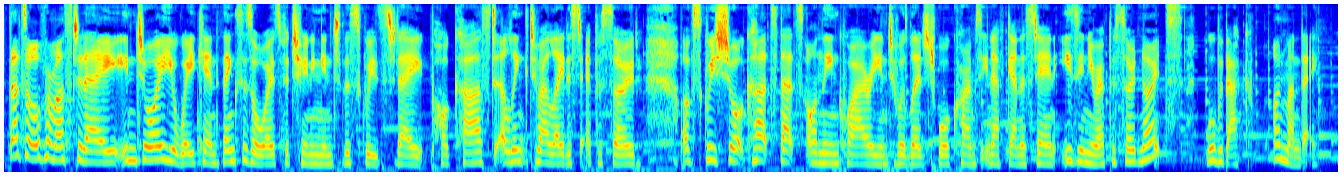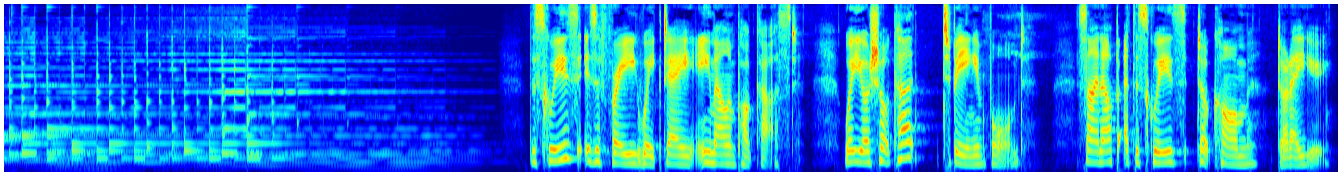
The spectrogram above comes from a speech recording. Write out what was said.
That's all from us today. Enjoy your weekend. Thanks as always for tuning into the Squiz Today podcast. A link to our latest episode of Squiz Shortcuts that's on the inquiry into alleged war crimes in Afghanistan is in your episode notes. We'll be back on Monday. The Squiz is a free weekday email and podcast. We're your shortcut to being informed. Sign up at thesquiz.com.au.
